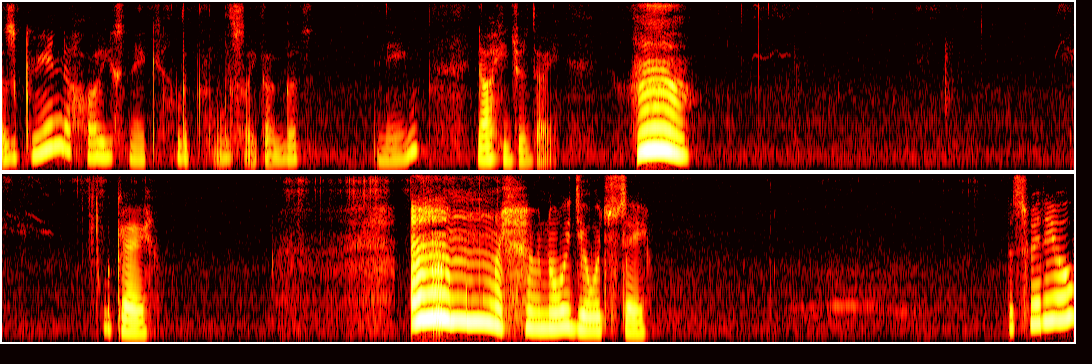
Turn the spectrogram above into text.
Is green hottie snake look looks like a good name? Now he just died. okay. Um, I have no idea what to say. This video,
